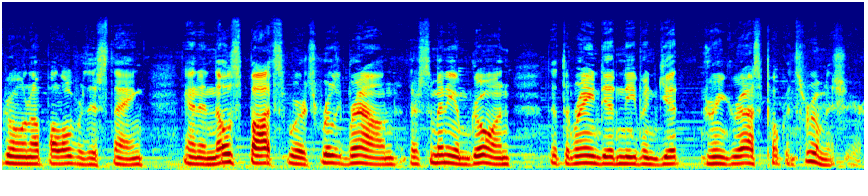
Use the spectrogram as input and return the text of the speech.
growing up all over this thing. And in those spots where it's really brown, there's so many of them growing that the rain didn't even get green grass poking through them this year.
